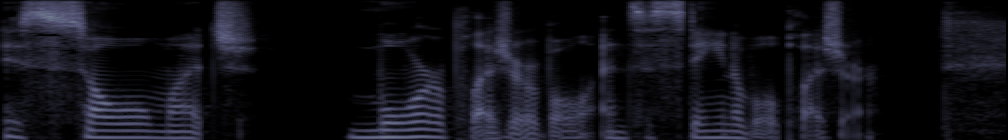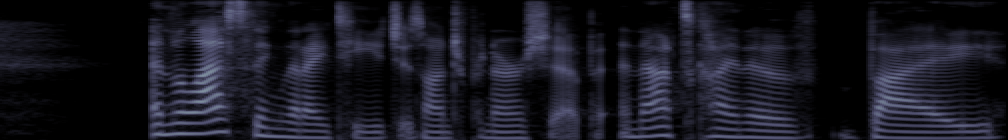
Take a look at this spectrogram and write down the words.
is so much more pleasurable and sustainable pleasure. And the last thing that I teach is entrepreneurship, and that's kind of by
